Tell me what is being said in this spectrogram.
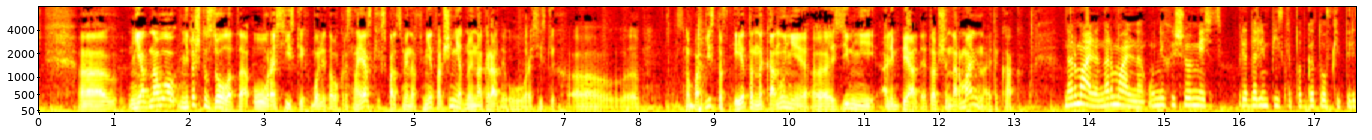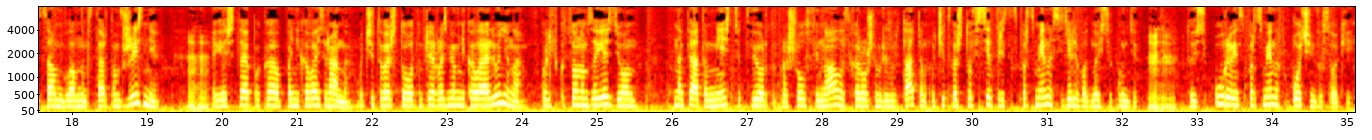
Э, ни одного, не то что золота у российских, более того, красноярских спортсменов, нет вообще ни одной награды у российских э, сноубордистов, и это накануне зимней Олимпиады. Это вообще нормально? Это как? Нормально, нормально. У них еще месяц предолимпийской подготовки перед самым главным стартом в жизни. Угу. Я считаю, пока паниковать рано. Учитывая, что, вот, например, возьмем Николая Алюнина, в квалификационном заезде он на пятом месте твердо прошел финалы с хорошим результатом, учитывая, что все 30 спортсменов сидели в одной секунде. Угу. То есть уровень спортсменов очень высокий.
